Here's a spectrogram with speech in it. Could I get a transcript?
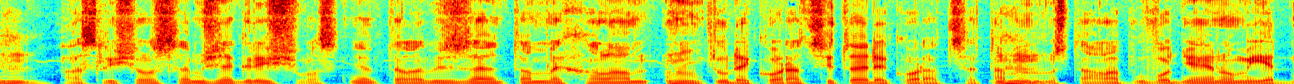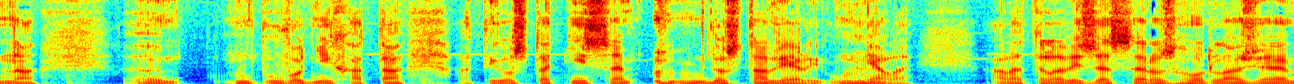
uh-huh. A slyšel jsem, že když vlastně televize tam nechala tu dekoraci, to je dekorace, tam uh-huh. stála původně jenom jedna eh, původní chata a ty ostatní se dostavěly uměle. Ale televize se rozhodla, že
